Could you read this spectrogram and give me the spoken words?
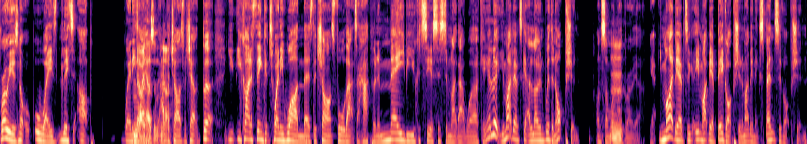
Broja's not always lit up when he's No, he hasn't, had no. the chance for Chelsea. But you, you kind of think at 21, there's the chance for that to happen. And maybe you could see a system like that working. And look, you might be able to get a loan with an option on someone Mm. like Broja. Yeah. You might be able to, it might be a big option. It might be an expensive option.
